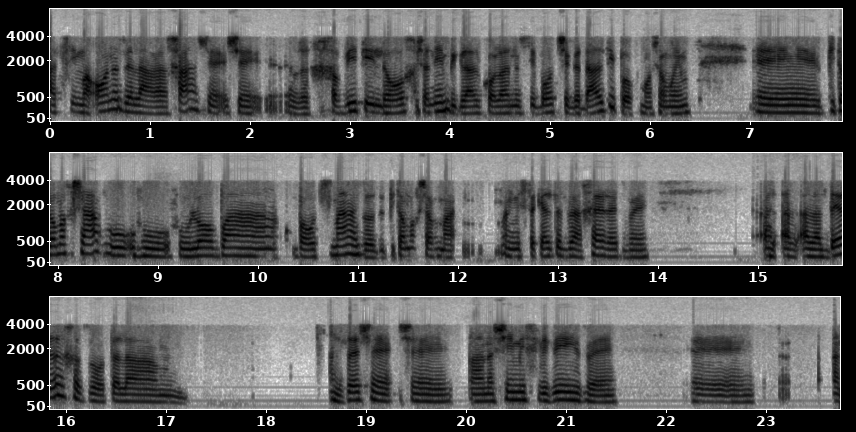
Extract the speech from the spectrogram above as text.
והצמאון הזה להערכה שחוויתי לאורך השנים בגלל כל הנסיבות שגדלתי פה, כמו שאומרים, אה, פתאום עכשיו הוא, הוא, הוא לא בעוצמה הזאת, ופתאום עכשיו אני מסתכלת על זה אחרת, ו... על, על, הדרך הזאת, על, ה, על זה ש, שהאנשים מסביבי ואנשים אה,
